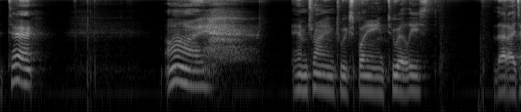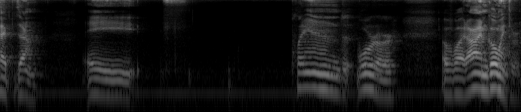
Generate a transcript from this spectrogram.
attack, I am trying to explain to at least that I typed down a planned order of what I'm going through.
